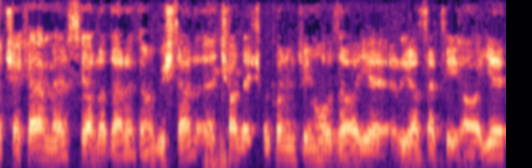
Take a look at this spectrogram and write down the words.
متشکرم. مرسی. حالا در ادامه بیشتر چالش می‌کنیم تو این حوزه های ریاضتی. آیه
